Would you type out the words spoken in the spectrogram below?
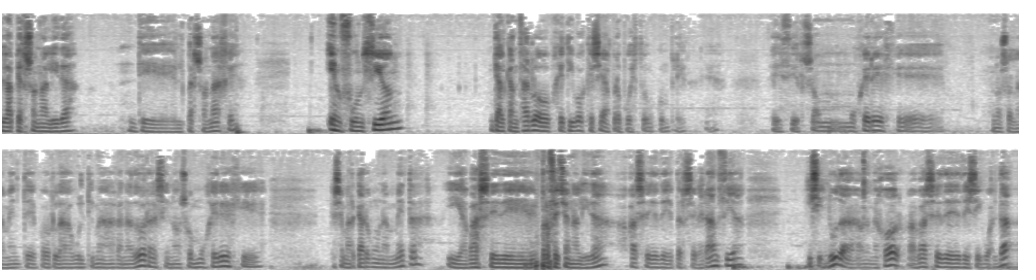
la personalidad del personaje en función de alcanzar los objetivos que se ha propuesto cumplir. ¿eh? Es decir, son mujeres que, no solamente por la última ganadora, sino son mujeres que, se marcaron unas metas y a base de profesionalidad, a base de perseverancia y sin duda, a lo mejor, a base de desigualdad,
